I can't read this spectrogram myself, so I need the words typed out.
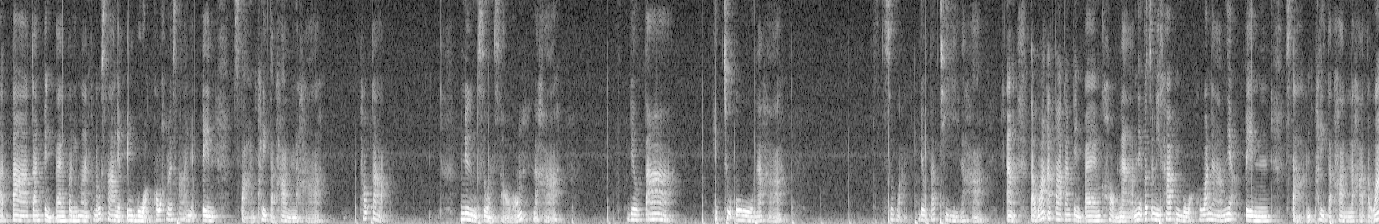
อัตราการเปลี่ยนแปลงปริมาณคาร์บอนไดออกไซด์เนี่ยเป็นบวก เพราะว่าคาร์บอนไดออกไซด์เนี่ยเป็นสารผลิตภัณฑ์นะคะ เท่ากับ1ส่วน2นะคะเดลต้า H2O นะคะ ส่วนเดลต้า T นะคะ อะแต่ว่าอัตราการเปลี่ยนแปลงของน้ำเนี่ยก็จะมีค่าเป็นบวก เพราะว่าน้ำเนี่ยเป็นสารผลิตภัณฑ์นะคะ แต่ว่า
